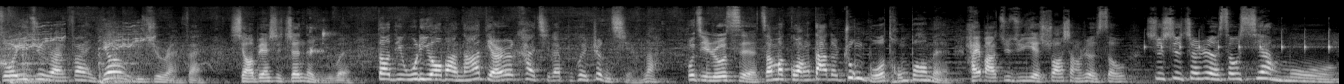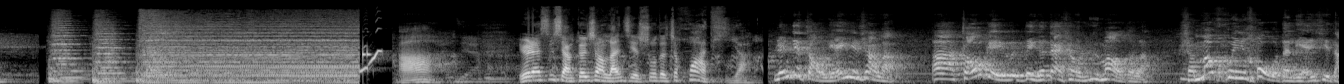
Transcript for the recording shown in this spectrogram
左一句软饭，右一句软饭。小编是真的疑问，到底无理欧巴哪点儿看起来不会挣钱了？不仅如此，咱们广大的中国同胞们还把聚聚夜刷上热搜，只是这热搜项目啊，原来是想跟上兰姐说的这话题呀。人家早联系上了啊，早给那个戴上绿帽子了，什么婚后的联系的，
